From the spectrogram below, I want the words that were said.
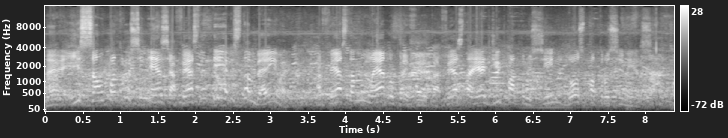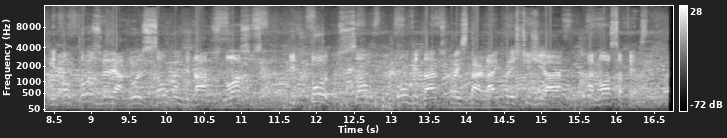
Né? E são patrocinenses, a festa é deles também. Ué. A festa não é do prefeito, a festa é de patrocínio dos patrocinenses. Então todos os vereadores são convidados nossos e todos são convidados para estar lá e prestigiar a nossa festa.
